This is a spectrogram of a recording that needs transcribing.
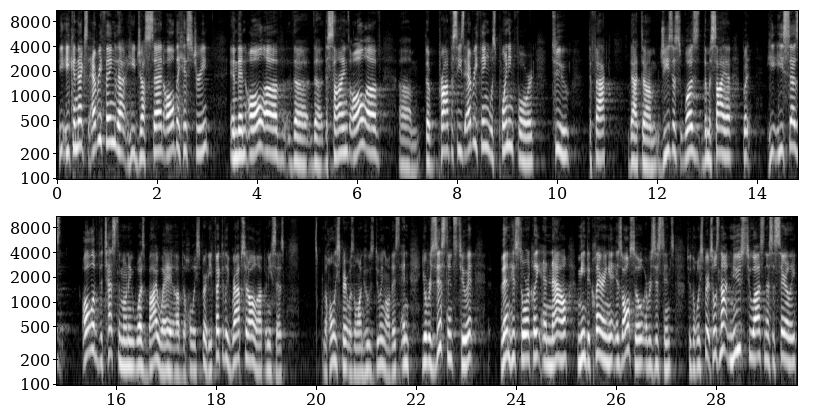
He, he connects everything that he just said, all the history, and then all of the, the, the signs, all of um, the prophecies, everything was pointing forward to the fact that um, Jesus was the Messiah, but he, he says all of the testimony was by way of the Holy Spirit. He effectively wraps it all up and he says, the Holy Spirit was the one who was doing all this, and your resistance to it then historically and now me declaring it is also a resistance to the holy spirit so it's not news to us necessarily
